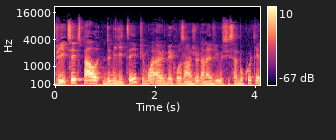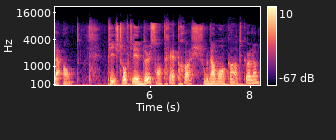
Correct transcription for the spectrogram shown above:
Puis, tu sais, tu parles d'humilité, puis moi, un de mes gros enjeux dans la vie aussi, ça a beaucoup été la honte. Puis, je trouve que les deux sont très proches, ou dans mon cas, en tout cas, là.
